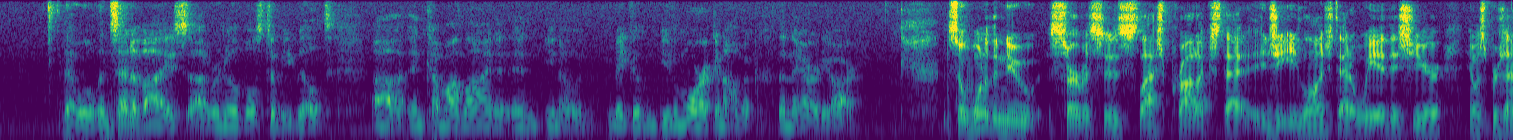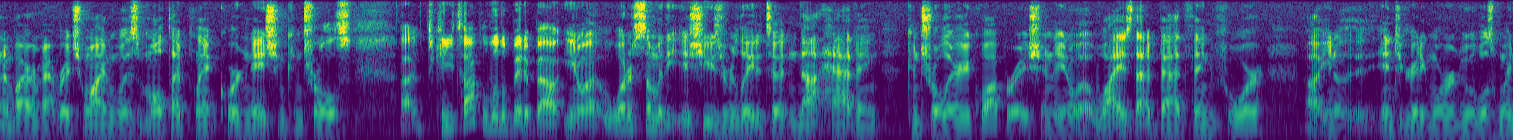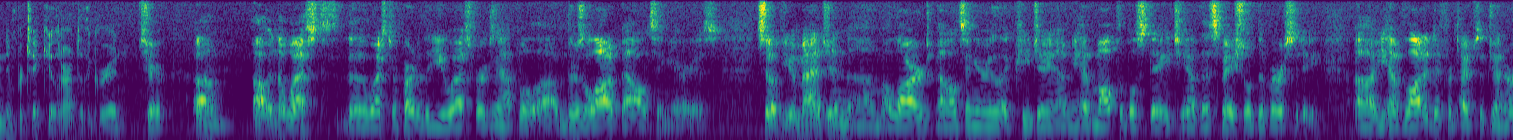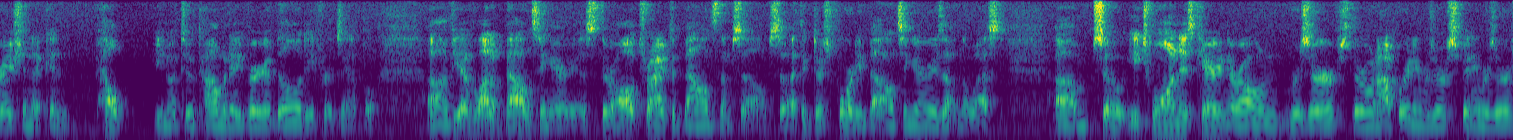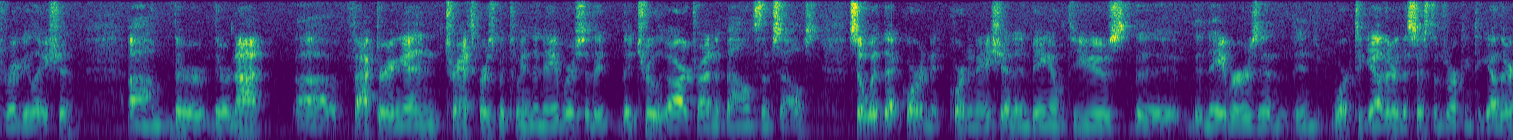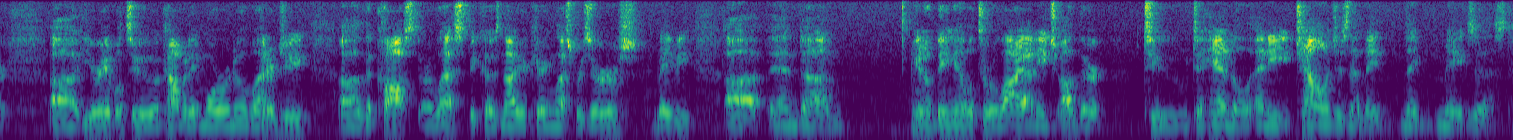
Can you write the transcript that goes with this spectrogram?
that will incentivize uh, renewables to be built uh, and come online, and, and you know, make them even more economic than they already are? So one of the new services slash products that GE launched at AWEA this year and was presented by our Matt Richwine was multi-plant coordination controls. Uh, can you talk a little bit about you know uh, what are some of the issues related to not having control area cooperation? You know uh, why is that a bad thing for uh, you know integrating more renewables, wind in particular, onto the grid? Sure. Um, out in the west, the western part of the U.S., for example, um, there's a lot of balancing areas. So if you imagine um, a large balancing area like PJM, you have multiple states, you have that spatial diversity, uh, you have a lot of different types of generation that can help you know to accommodate variability, for example. Uh, if you have a lot of balancing areas, they're all trying to balance themselves. So I think there's 40 balancing areas out in the west. Um, so each one is carrying their own reserves, their own operating reserves, spinning reserves, regulation. Um, they're they're not uh, factoring in transfers between the neighbors, so they, they truly are trying to balance themselves. So with that coordination and being able to use the, the neighbors and, and work together, the systems working together, uh, you're able to accommodate more renewable energy. Uh, the costs are less because now you're carrying less reserves, maybe, uh, and um, you know being able to rely on each other to to handle any challenges that may they may exist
